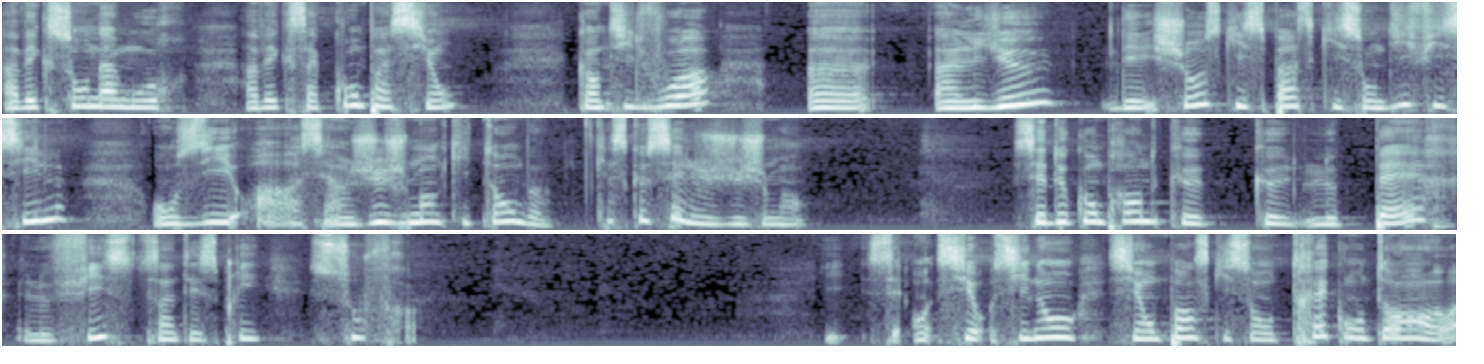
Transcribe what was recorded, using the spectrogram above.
avec son amour, avec sa compassion, quand il voit euh, un lieu des choses qui se passent qui sont difficiles, on se dit oh, c'est un jugement qui tombe. Qu'est-ce que c'est le jugement? C'est de comprendre que, que le Père, le Fils, le Saint-Esprit souffrent. sinon, si on pense qu'ils sont très contents,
